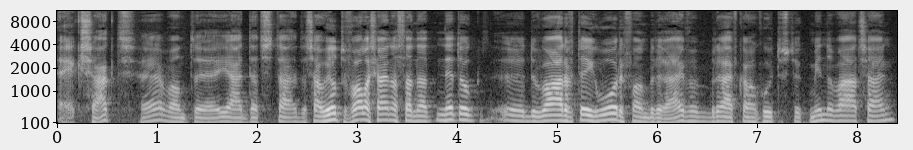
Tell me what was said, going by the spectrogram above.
Exact, hè, want ja, dat, sta, dat zou heel toevallig zijn als dat net ook de waarde vertegenwoordigt van het bedrijf. Een bedrijf kan goed een stuk minder waard zijn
